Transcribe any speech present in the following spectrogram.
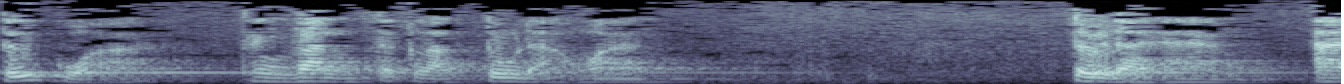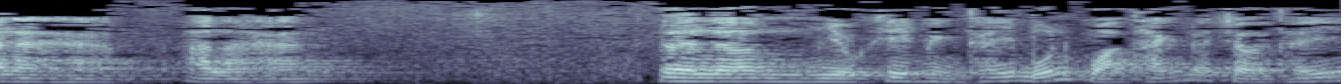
tứ quả thanh văn, tức là tu đà hoàng từ đà hàm, a la hàm, a la hán nên là nhiều khi mình thấy bốn quả thánh đó trời thấy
